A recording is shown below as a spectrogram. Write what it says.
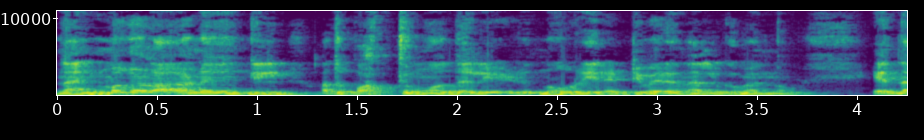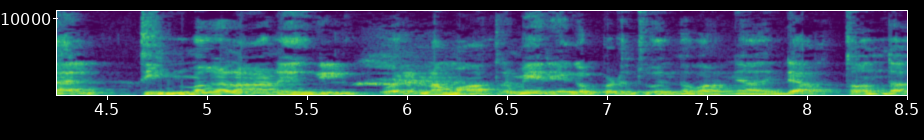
നന്മകളാണ് എങ്കിൽ അത് പത്ത് മുതൽ എഴുന്നൂറ് ഇരട്ടി വരെ നൽകുമെന്നും എന്നാൽ തിന്മകളാണ് എങ്കിൽ ഒരെണ്ണം മാത്രമേ രേഖപ്പെടുത്തൂ എന്ന് പറഞ്ഞാൽ അതിന്റെ അർത്ഥം എന്താ?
